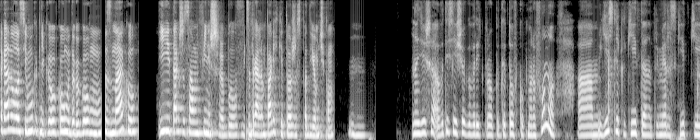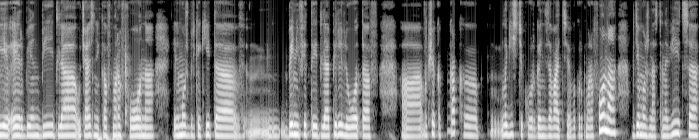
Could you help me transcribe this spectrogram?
Радовалась ему, как никакому другому знаку. И также сам финиш был в Центральном парке, тоже с подъемчиком. Мгм. Надюша, а вот если еще говорить про подготовку к марафону, есть ли какие-то, например, скидки Airbnb для участников марафона, или, может быть, какие-то бенефиты для перелетов? А, вообще, как, как э, логистику организовать вокруг марафона, где можно остановиться,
